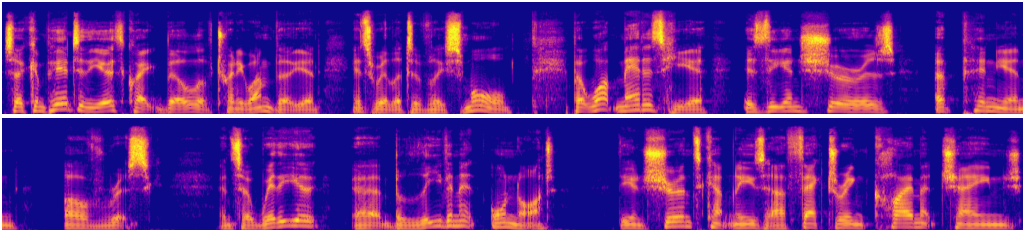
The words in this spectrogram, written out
So compared to the earthquake bill of 21 billion, it's relatively small. But what matters here is the insurer's opinion of risk. And so whether you uh, believe in it or not, the insurance companies are factoring climate change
